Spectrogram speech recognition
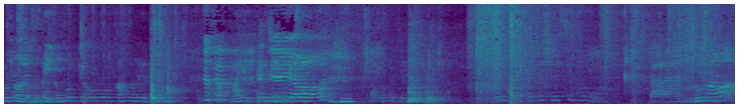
Lúc nào cũng bị trong có kêu có nói thì tôi Cảm thấy cái gì? gì à? Sao cái gì Cái này cái cái xe xem không? Ta đúng nó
